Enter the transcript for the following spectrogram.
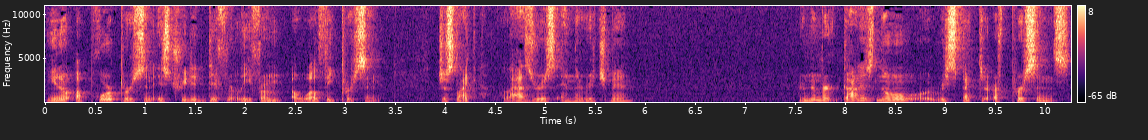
you know, a poor person is treated differently from a wealthy person, just like Lazarus and the rich man. Remember, God is no respecter of persons.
